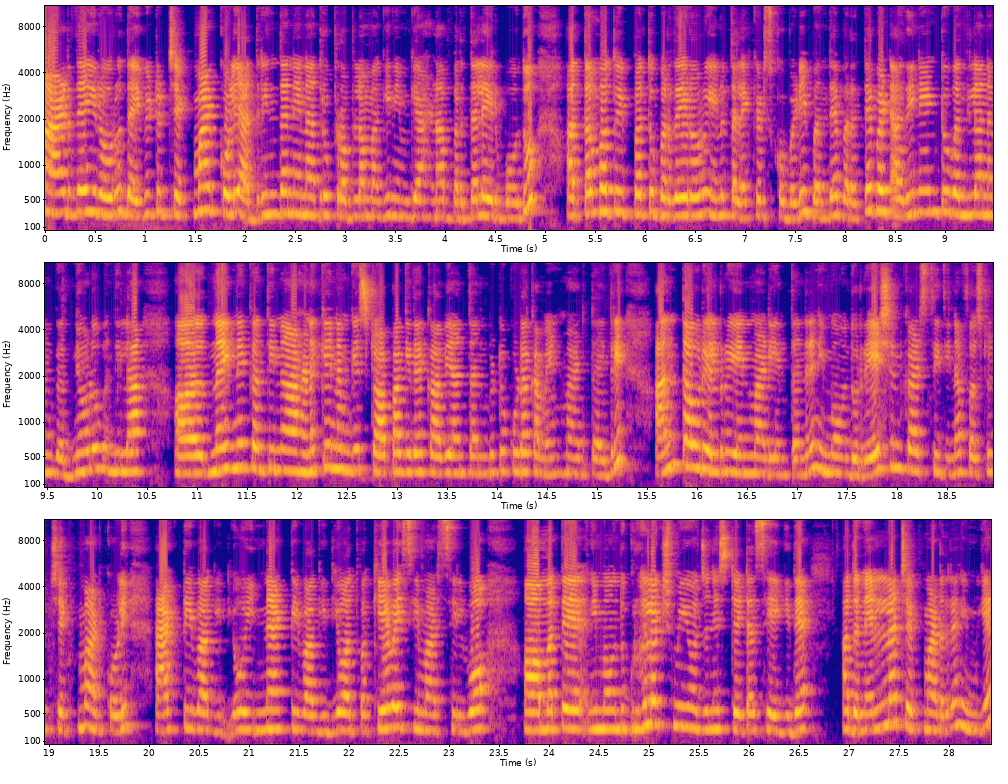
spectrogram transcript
ಮಾಡದೇ ಇರೋರು ದಯವಿಟ್ಟು ಚೆಕ್ ಮಾಡ್ಕೊಳ್ಳಿ ಅದರಿಂದನೇನಾದರೂ ಪ್ರಾಬ್ಲಮ್ ಆಗಿ ನಿಮ್ಗೆ ಹಣ ಬರ್ದಲೇ ಇರ್ಬೋದು. ಹತ್ತೊಂಬತ್ತು ಇಪ್ಪತ್ತು ಬರ್ದೇ ಇರೋರು ಏನು ತಲೆ ಕೆಡಿಸ್ಕೋಬೇಡಿ, ಬಂದೇ ಬರುತ್ತೆ. ಬಟ್ ಹದಿನೆಂಟು ಬಂದಿಲ್ಲ, ನಮ್ಗೆ ಹದಿನೇಳು ಬಂದಿಲ್ಲ ಹದಿನೈದನೇ ಕಂತಿನ ಹಣಕ್ಕೆ ನಮ್ಗೆ ಸ್ಟಾಪ್ ಆಗಿದೆ, ಕಾವ್ಯ ಅಂತ ಅಂದ್ಬಿಟ್ಟು ಕೂಡ ಕಮೆಂಟ್ ಮಾಡ್ತಾ ಇದ್ರಿ. ಅಂತವ್ರು ಎಲ್ಲರೂ ಏನ್ ಮಾಡಿ ಅಂತಂದ್ರೆ ನಿಮ್ಮ ಒಂದು ರೇಷನ್ ಕಾರ್ಡ್ ಸ್ಥಿತಿನ ಫಸ್ಟ್ ಚೆಕ್ ಮಾಡ್ಕೊಳ್ಳಿ. ಆಕ್ಟಿವ್ ಆಗಿದೆಯೋ ಇನ್ಆಕ್ಟಿವ್ ಆಗಿದೆಯೋ ಅಥವಾ ಕೆ ವೈ ಸಿ ಮಾಡಿಸಿಲ್ವೋ ಮತ್ತೆ ನಿಮ್ಮ ಒಂದು ಗೃಹಲಕ್ಷ್ಮಿ ಯೋಜನೆ ಸ್ಟೇಟಸ್ ಹೇಗಿದೆ, ಅದನ್ನೆಲ್ಲ ಚೆಕ್ ಮಾಡಿದ್ರೆ ನಿಮಗೆ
